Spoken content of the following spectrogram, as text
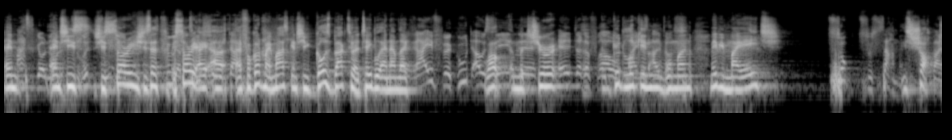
keine and and she's she's sorry. She says, ihrem "Sorry, I Tisch und ich uh, I forgot my mask," and she goes back to her table, and I'm like, "Well, a mature, a good-looking woman, maybe my age." is shocked. beim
